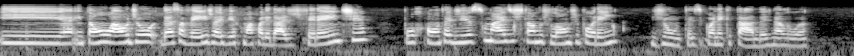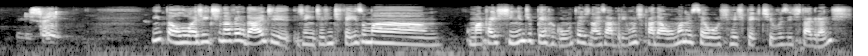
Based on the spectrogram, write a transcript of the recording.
E então o áudio dessa vez vai vir com uma qualidade diferente por conta disso, mas estamos longe, porém juntas e conectadas, né, Lua? Isso aí. Então, Lu, a gente, na verdade, gente, a gente fez uma, uma caixinha de perguntas, nós abrimos cada uma nos seus respectivos Instagrams.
